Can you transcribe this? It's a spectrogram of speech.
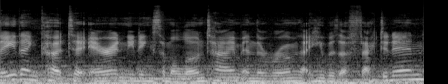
They then cut to Aaron needing some alone time in the room that he was affected in.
